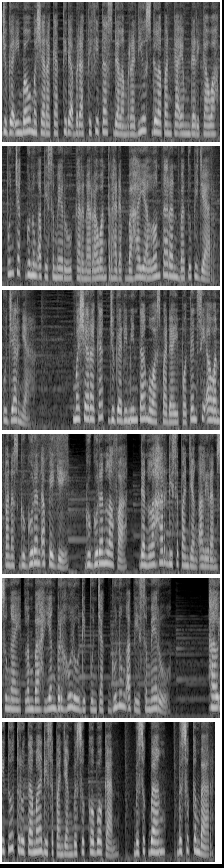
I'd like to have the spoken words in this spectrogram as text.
juga imbau masyarakat tidak beraktivitas dalam radius 8 km dari kawah puncak Gunung Api Semeru karena rawan terhadap bahaya lontaran batu pijar, ujarnya. Masyarakat juga diminta mewaspadai potensi awan panas guguran APG, guguran lava, dan lahar di sepanjang aliran sungai lembah yang berhulu di puncak Gunung Api Semeru. Hal itu terutama di sepanjang Besuk Kobokan, Besuk Bang, Besuk Kembar,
